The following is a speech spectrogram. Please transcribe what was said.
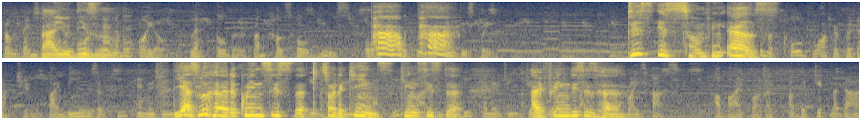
from vegetable Biodiesel. or animal oil left over from household use or Pa, the food pa. industry. This is something else. of cold water production by means of heat energy. Yes, look her, the queen's sister. Sorry, the king's, at king's sister. the heat energy I think this is her. Rice husk, a byproduct of the Jitlada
